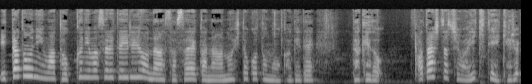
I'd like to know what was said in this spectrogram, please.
言った当人はとっくに忘れているようなささやかなあの一言のおかげでだけど私たちは生きていける。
